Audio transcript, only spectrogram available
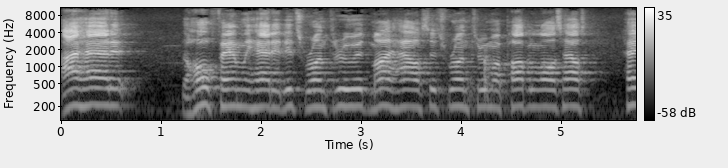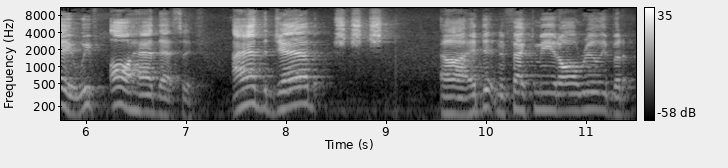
I had it. The whole family had it. It's run through it. My house, it's run through my pop-in-law's house. Hey, we've all had that. sick. I had the jab. Uh, it didn't affect me at all, really, but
